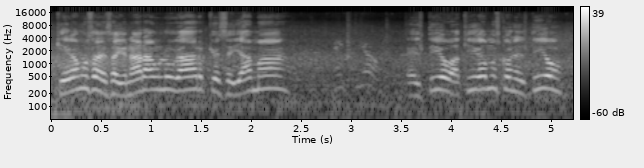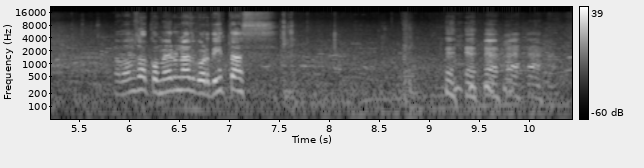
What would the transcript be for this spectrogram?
Aquí llegamos a desayunar a un lugar que se llama El Tío. Aquí llegamos con el tío. Nos vamos a comer unas gorditas.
